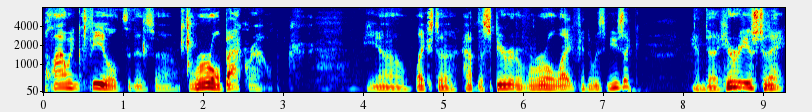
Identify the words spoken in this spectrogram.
plowing fields in his uh, rural background. He uh, likes to have the spirit of rural life into his music, and uh, here he is today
